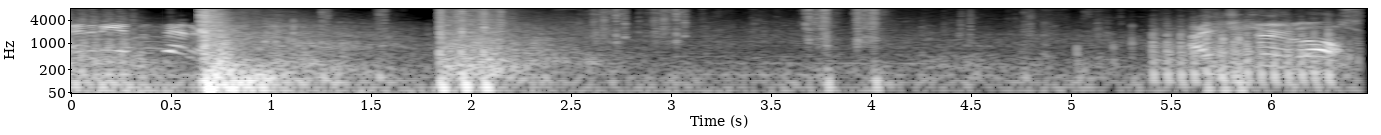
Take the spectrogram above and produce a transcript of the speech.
Enemy at the center. HQ lost.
